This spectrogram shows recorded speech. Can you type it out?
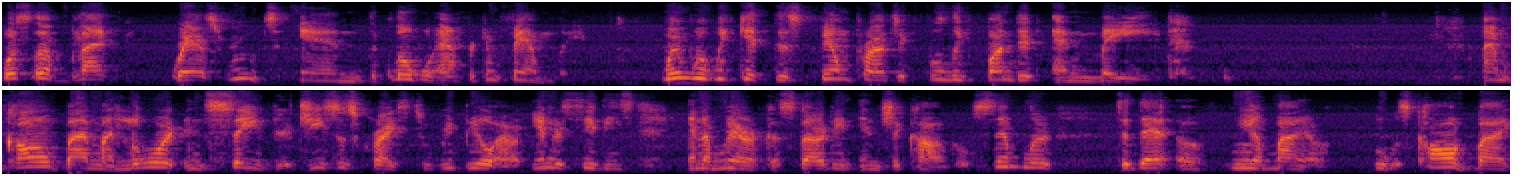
What's up, Black Grassroots and the Global African Family? When will we get this film project fully funded and made? I am called by my Lord and Savior, Jesus Christ, to rebuild our inner cities in America, starting in Chicago, similar to that of Nehemiah, who was called by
